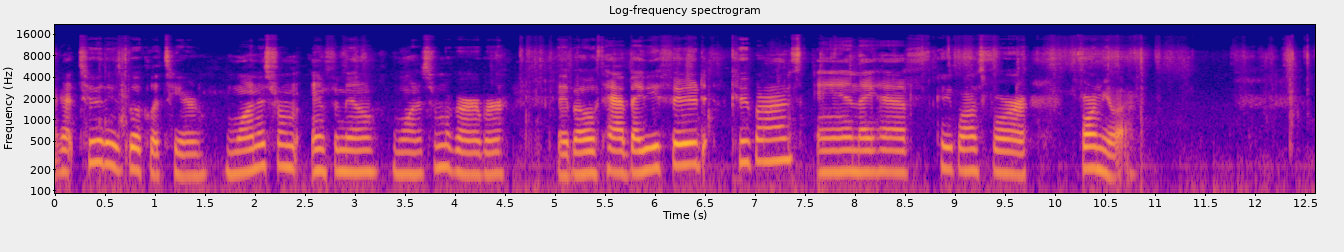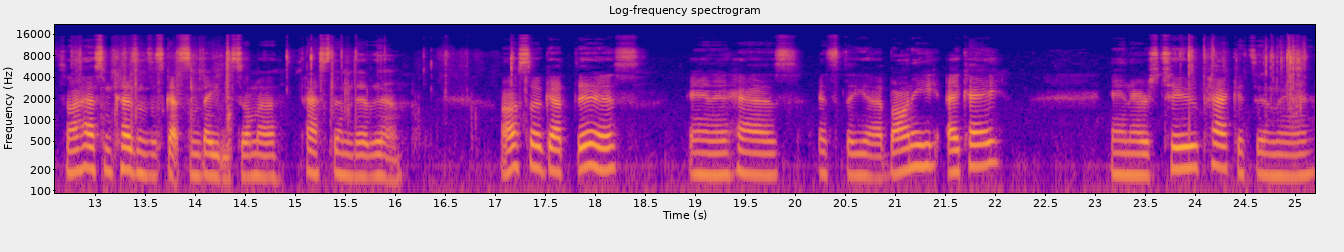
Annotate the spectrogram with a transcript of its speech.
I got two of these booklets here. One is from Enfamil, one is from Gerber. They both have baby food coupons, and they have coupons for formula. So I have some cousins that's got some babies, so I'm going to pass them to them. I also got this, and it has, it's the uh, Bonnie AK, and there's two packets in there,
